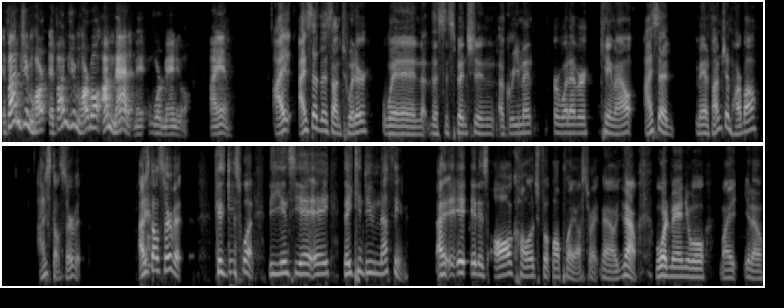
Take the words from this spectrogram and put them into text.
If I'm Jim Har- if I'm Jim Harbaugh, I'm mad at Ma- Warde Manuel. I am. I I said this on Twitter when the suspension agreement or whatever came out. I said, man, if I'm Jim Harbaugh, I just don't serve it. I just don't serve it because guess what? The NCAA they can do nothing. I, it, it is all college football playoffs right now. Now, Warde Manuel might, you know,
